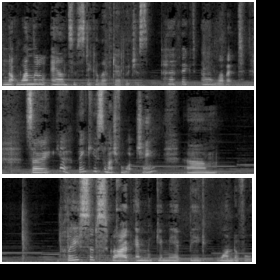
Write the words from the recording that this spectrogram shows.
not one little ounce of sticker left over, just perfect. I love it. So yeah, thank you so much for watching. Um, please subscribe and give me a big wonderful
